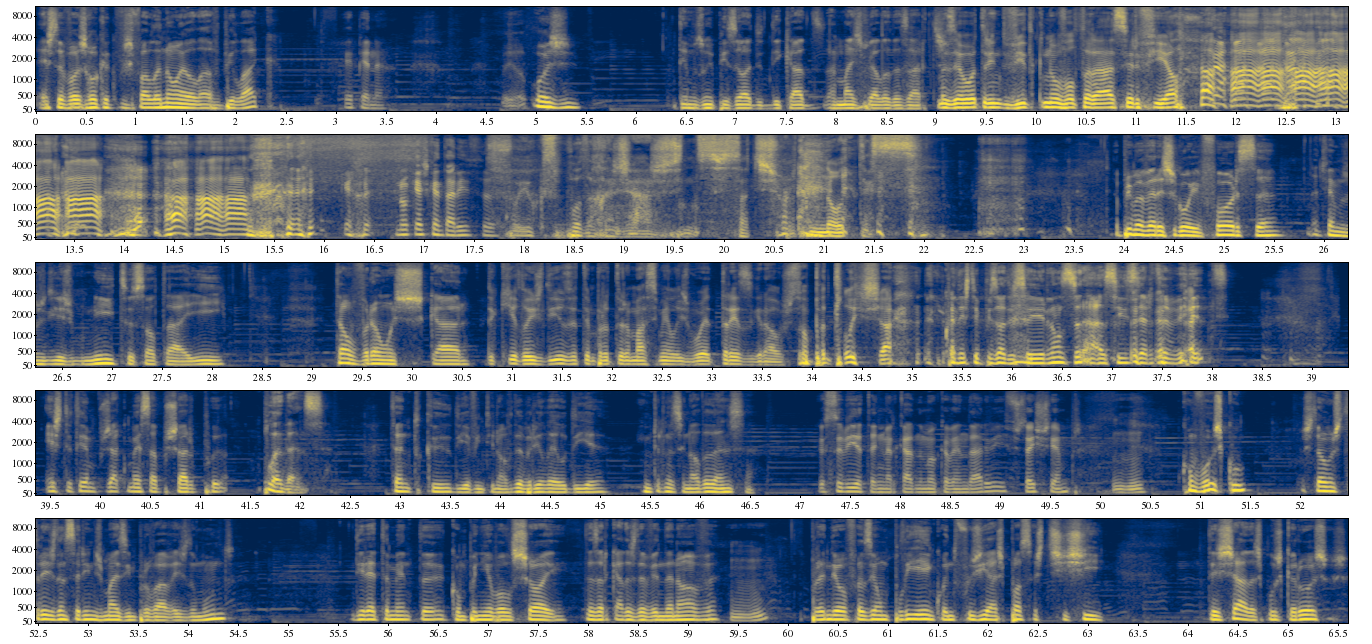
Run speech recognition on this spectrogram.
Esta voz rouca que vos fala não é o Love Bilac. É pena. Hoje temos um episódio dedicado à mais bela das artes. Mas é outro indivíduo que não voltará a ser fiel. Não queres cantar isso? Foi o que se pôde arranjar such short notice. A primavera chegou em força, tivemos uns dias bonitos, o sol está aí, o verão a chegar. Daqui a dois dias a temperatura máxima em Lisboa é 13 graus, só para te lixar. Quando este episódio sair, não será assim, certamente. Este tempo já começa a puxar pe- pela dança. Tanto que dia 29 de abril é o Dia Internacional da Dança. Eu sabia, tenho marcado no meu calendário e festejo sempre. Convosco estão os três dançarinos mais improváveis do mundo, diretamente da Companhia Bolshoi das Arcadas da Venda Nova. Aprendeu a fazer um plié enquanto fugia às poças de xixi deixadas pelos carochos.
